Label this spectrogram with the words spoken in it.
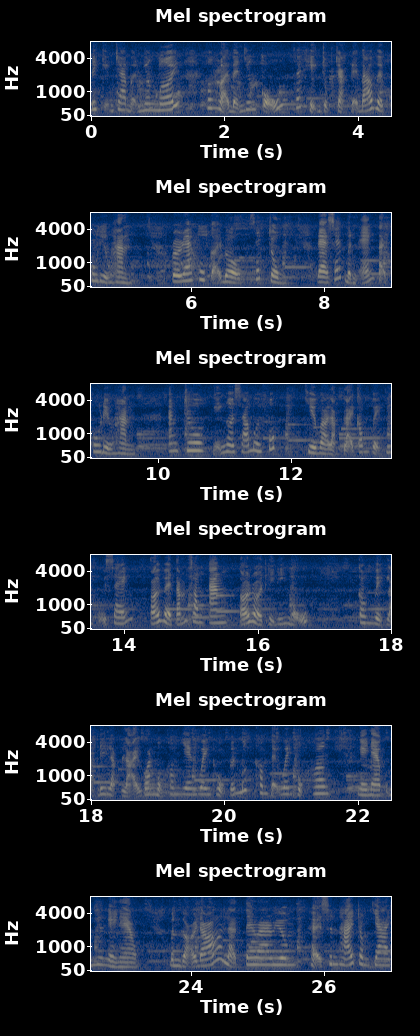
đi kiểm tra bệnh nhân mới, phân loại bệnh nhân cũ, phát hiện trục trặc để báo về khu điều hành. Rồi ra khu cởi đồ xét trùng, rà soát bệnh án tại khu điều hành. Ăn trưa, nghỉ ngơi 60 phút, chiều vào lặp lại công việc như buổi sáng, tối về tắm xong ăn, tối rồi thì đi ngủ. Công việc lặp đi lặp lại quanh một không gian quen thuộc đến mức không thể quen thuộc hơn, ngày nào cũng như ngày nào mình gọi đó là terrarium, hệ sinh thái trong chai.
